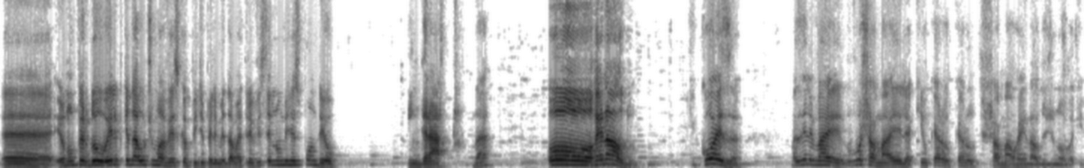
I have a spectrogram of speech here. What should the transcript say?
É, eu não perdoo ele porque da última vez que eu pedi para ele me dar uma entrevista, ele não me respondeu. Ingrato, né? Ô, Reinaldo, que coisa! Mas ele vai. Eu vou chamar ele aqui. Eu quero, quero chamar o Reinaldo de novo aqui.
